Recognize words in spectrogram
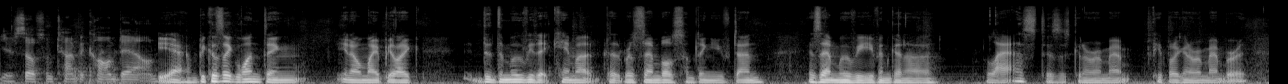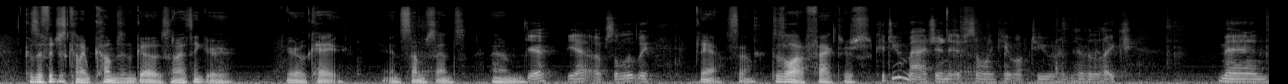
yourself some time to calm down yeah because like one thing you know might be like did the movie that came out that resembles something you've done is that movie even gonna last is it gonna remember people are gonna remember it because if it just kind of comes and goes then i think you're you're okay in some sense. Um, yeah, yeah, absolutely. Yeah, so there's a lot of factors. Could you imagine if someone came up to you and they were like, "Man,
